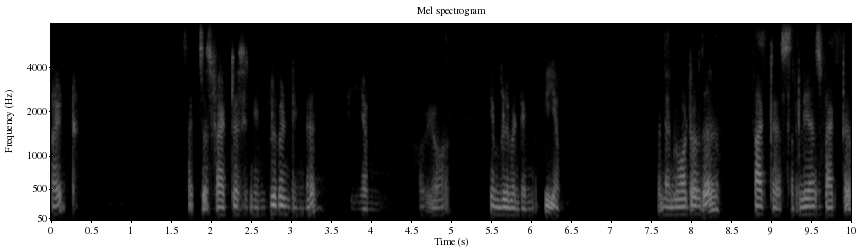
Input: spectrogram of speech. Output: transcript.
Right? Success factors in implementing the PM. How you are implementing the PM. And then what are the factors? Reliance factor,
